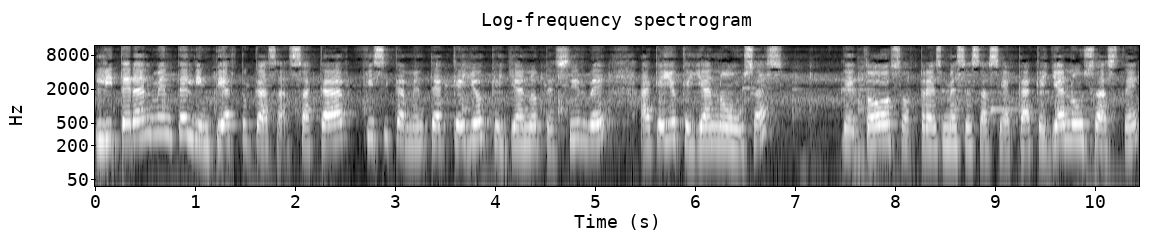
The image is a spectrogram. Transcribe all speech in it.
Literalmente limpiar tu casa, sacar físicamente aquello que ya no te sirve, aquello que ya no usas, de dos o tres meses hacia acá, que ya no usaste,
